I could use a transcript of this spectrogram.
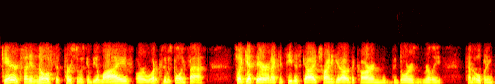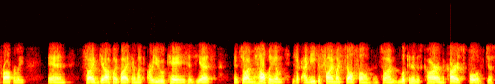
scared because I didn't know if the person was going to be alive or what, because it was going fast. So I get there and I can see this guy trying to get out of the car, and the, the door isn't really kind of opening properly. And so I get off my bike and I'm like, "Are you okay?" And he says, "Yes." And so I'm helping him. He's like, "I need to find my cell phone." And so I'm looking in this car, and the car is full of just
